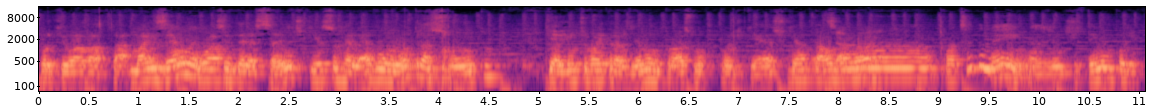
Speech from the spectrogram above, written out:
Porque o Avatar. Mas é um negócio interessante que isso releva um outro assunto que a gente vai trazer num próximo podcast, que é a tal da. agora. Pode ser também. A gente tem um podcast.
